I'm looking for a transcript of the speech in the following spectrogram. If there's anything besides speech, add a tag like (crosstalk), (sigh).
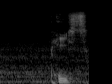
peace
